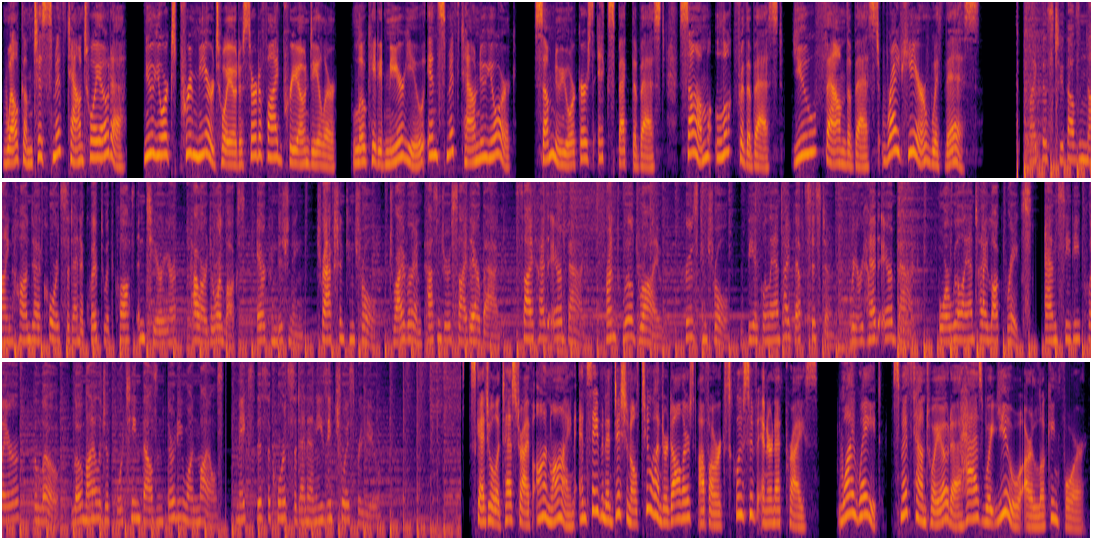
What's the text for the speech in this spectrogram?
Welcome to Smithtown Toyota, New York's premier Toyota certified pre owned dealer, located near you in Smithtown, New York. Some New Yorkers expect the best, some look for the best. You found the best right here with this. Like this 2009 Honda Accord sedan equipped with cloth interior, power door locks, air conditioning, traction control, driver and passenger side airbag, side head airbag, front wheel drive, cruise control, vehicle anti-theft system, rear head airbag, four-wheel anti-lock brakes, and CD player, the low, low mileage of 14,031 miles, makes this Accord sedan an easy choice for you. Schedule a test drive online and save an additional $200 off our exclusive internet price. Why wait? Smithtown Toyota has what you are looking for.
